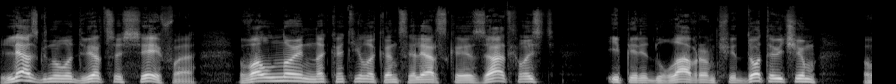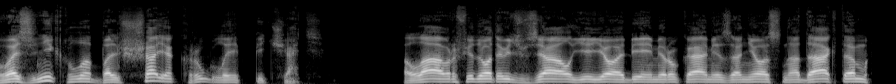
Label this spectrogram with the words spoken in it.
Лязгнула дверца сейфа, волной накатила канцелярская затхлость, и перед Лавром Федотовичем возникла большая круглая печать. Лавр Федотович взял ее обеими руками, занес над актом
